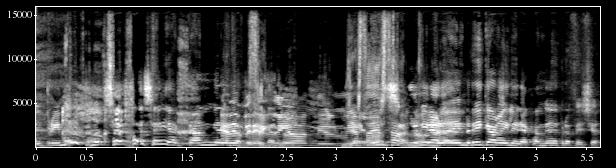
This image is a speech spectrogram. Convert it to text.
el primer consejo sería cambia ¡Qué de profesión. Dios mío! Ya está, ya está. Sí, no- mira, no- lo de Enrique Aguilera, cambia de profesión.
